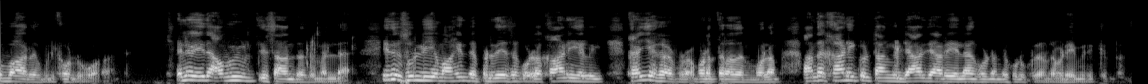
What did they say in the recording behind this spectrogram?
எவ்வாறு இப்படி கொண்டு போறாங்க? எனவே இது அபிவிருத்தி சார்ந்ததும் அல்ல. இது துல்லியமாக இந்த பிரதேசக்குள்ள காணிகளை கையகப்படுத்துறதன் மூலம் அந்த காணிக்குள் தாங்கள் யார் யாரையெல்லாம் கொண்டு வந்து கொடுக்கிற விடயம் இருக்கின்றது.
